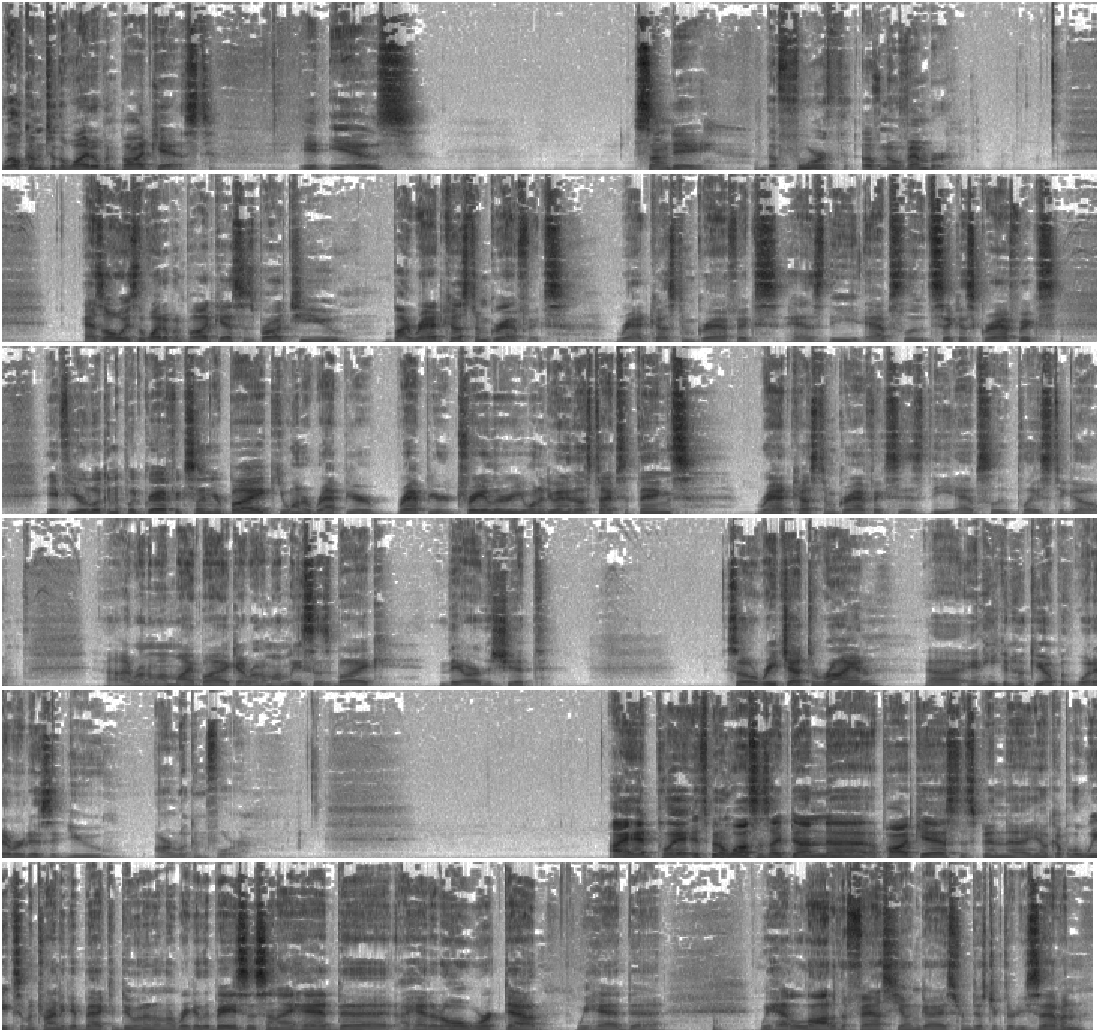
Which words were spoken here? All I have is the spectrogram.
Welcome to the Wide Open Podcast. It is Sunday, the 4th of November. As always, the Wide Open Podcast is brought to you by Rad Custom Graphics. Rad Custom Graphics has the absolute sickest graphics. If you're looking to put graphics on your bike, you want to wrap your wrap your trailer, you want to do any of those types of things, Rad Custom Graphics is the absolute place to go. I run them on my bike, I run them on Lisa's bike. They are the shit. So reach out to Ryan, uh, and he can hook you up with whatever it is that you are looking for. I had planned. It's been a while since I've done uh, a podcast. It's been uh, you know a couple of weeks. I've been trying to get back to doing it on a regular basis, and I had uh, I had it all worked out. We had uh, we had a lot of the fast young guys from District 37.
